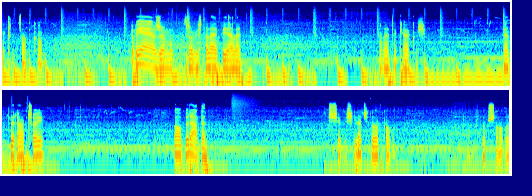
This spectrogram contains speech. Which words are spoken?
wykręcanko. Wiem, że mógłbym zrobić to lepiej, ale... Ale tak jakoś. Tędy raczej... Dałoby radę. Czy się wysilać dodatkowo? Do przodu,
